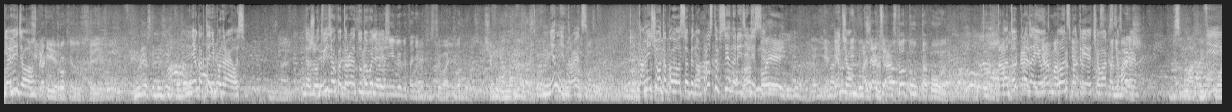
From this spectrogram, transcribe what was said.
Я видела. Такие. Вдруг все есть. Ну, если бы здесь продавали... Мне как-то не понравилось. Даже вот видео, которые оттуда вылились. не любит аниме-фестивали. Вот Почему? Мне не нравится. Там ничего такого особенного. Просто все нарядились. косплей. И чё? А, а а что тут такого? Тут, там А тут продают. ярмарка. Вон, смотри, чувак с Понимаешь? Бесплатный вход.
